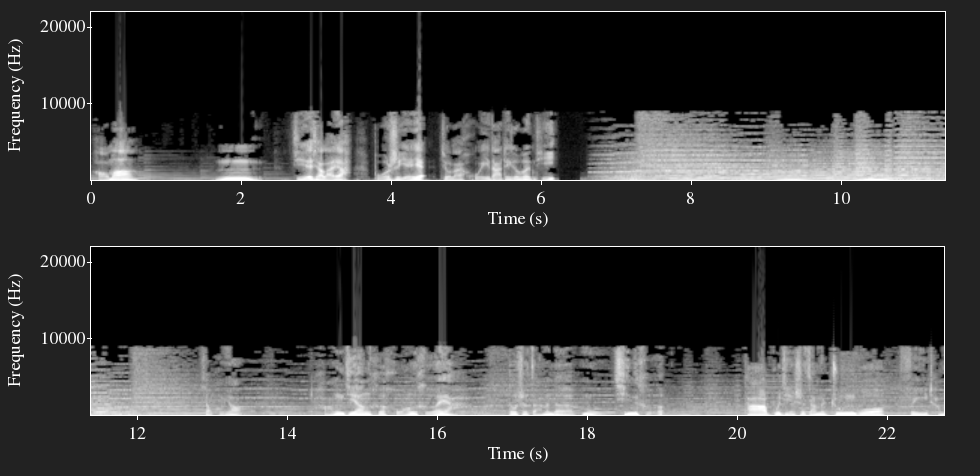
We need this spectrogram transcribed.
好吗？”嗯，接下来呀，博士爷爷就来回答这个问题。小朋友，长江和黄河呀，都是咱们的母亲河。它不仅是咱们中国非常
